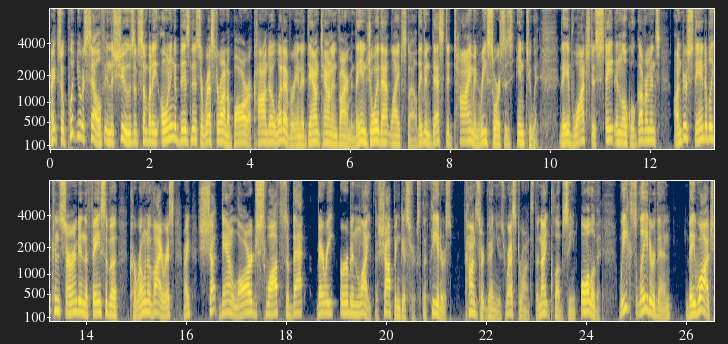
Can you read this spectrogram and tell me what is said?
Right? So put yourself in the shoes of somebody owning a business, a restaurant, a bar, a condo, whatever, in a downtown environment. They enjoy that lifestyle. They've invested time and resources into it. They've watched as state and local governments, understandably concerned in the face of a coronavirus, right, shut down large swaths of that very urban life, the shopping districts, the theaters, concert venues, restaurants, the nightclub scene, all of it. Weeks later, then, they watch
